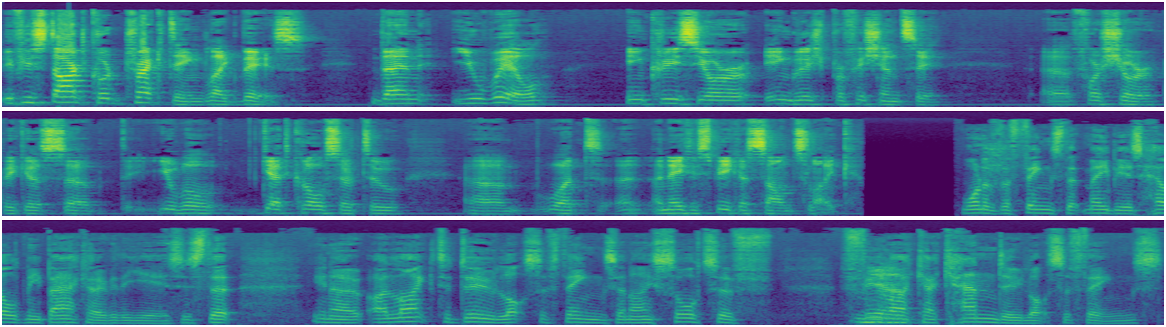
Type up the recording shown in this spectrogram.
if you start contracting like this, then you will increase your English proficiency uh, for sure, because uh, you will get closer to um, what a, native speaker sounds like one of the things that maybe has held me back over the years is that, you know, I like to do lots of things and I sort of feel yeah. like I can do lots of things.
